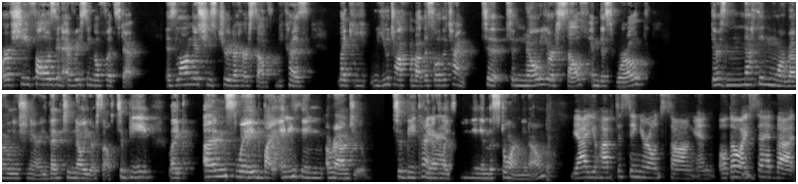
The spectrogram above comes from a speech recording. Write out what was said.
or if she follows in every single footstep, as long as she's true to herself, because like you talk about this all the time to to know yourself in this world there's nothing more revolutionary than to know yourself to be like unswayed by anything around you to be kind of like singing in the storm you know? Yeah you have to sing your own song and although i said that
